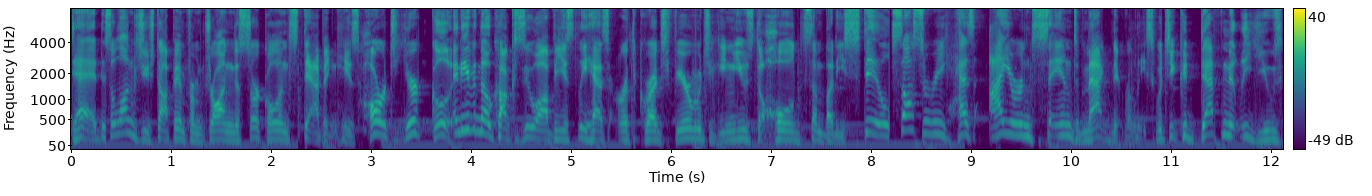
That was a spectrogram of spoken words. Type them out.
dead. So long as you stop him from drawing the circle and stabbing his heart, you're good. And even though Kakuzu obviously has Earth Grudge Fear, which he can use to hold somebody still, Sasori has Iron Sand Magnet Release, which he could definitely use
